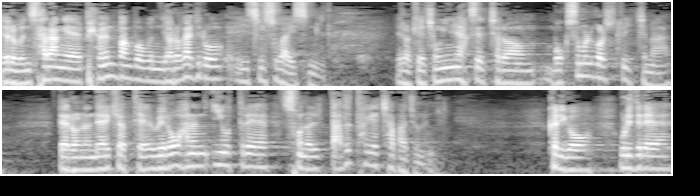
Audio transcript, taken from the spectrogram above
여러분, 사랑의 표현 방법은 여러 가지로 있을 수가 있습니다. 이렇게 종인이 학생처럼 목숨을 걸 수도 있지만 때로는 내 곁에 외로워하는 이웃들의 손을 따뜻하게 잡아주는 일. 그리고 우리들의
